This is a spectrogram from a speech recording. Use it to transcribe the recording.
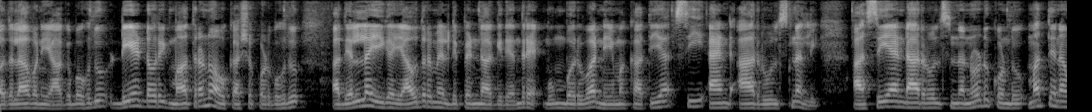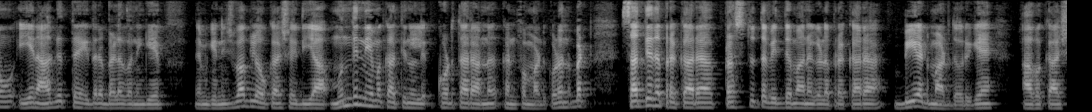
ಬದಲಾವಣೆಯಾಗಬಹುದು ಡಿ ಎಡ್ ಅವರಿಗೆ ಮಾತ್ರನೂ ಅವಕಾಶ ಕೊಡಬಹುದು. ಅದೆಲ್ಲ ಈಗ ಯಾವುದರ ಮೇಲೆ ಡಿಪೆಂಡ್ ಆಗಿದೆ ಅಂದರೆ ಮುಂಬರುವ ನೇಮಕಾತಿಯ ಸಿ ಆ್ಯಂಡ್ ಆರ್ ರೂಲ್ಸ್ನಲ್ಲಿ ಆ ಸಿ ಆ್ಯಂಡ್ ಆರ್ ರೂಲ್ಸ್ನ ನೋಡಿಕೊಂಡು ಮತ್ತೆ ನಾವು ಏನಾಗುತ್ತೆ ಇದರ ಬೆಳವಣಿಗೆ? ನಮಗೆ ನಿಜವಾಗ್ಲೂ ಅವಕಾಶ ಇದೆಯಾ? ಮುಂದಿನ ನೇಮಕಾತಿನಲ್ಲಿ ಕೊಡ್ತಾರಾ ಅನ್ನೋ ಕನ್ಫರ್ಮ್ ಮಾಡಿಕೊಡೋಣ ಬಟ್ ಸದ್ಯದ ಪ್ರಕಾರ, ಪ್ರಸ್ತುತ ವಿದ್ಯಮಾನಗಳ ಪ್ರಕಾರ ಬಿ ಎಡ್ ಮಾಡಿದವರಿಗೆ ಅವಕಾಶ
